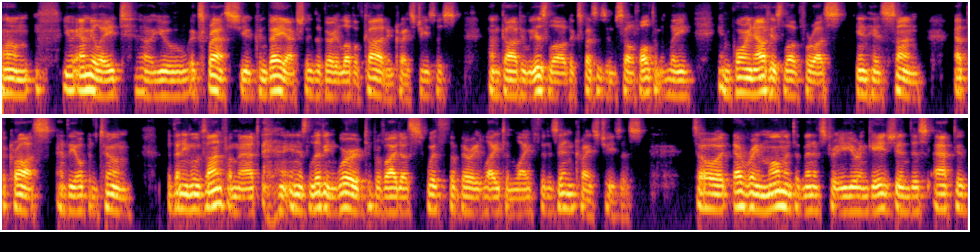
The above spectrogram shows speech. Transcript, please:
Um, you emulate, uh, you express, you convey actually the very love of God in Christ Jesus. And God, who is love, expresses himself ultimately in pouring out his love for us in his Son at the cross at the open tomb. But then he moves on from that in his living word to provide us with the very light and life that is in Christ Jesus. So at every moment of ministry, you're engaged in this active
